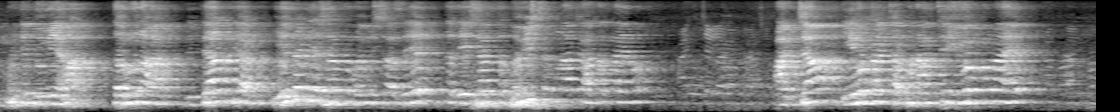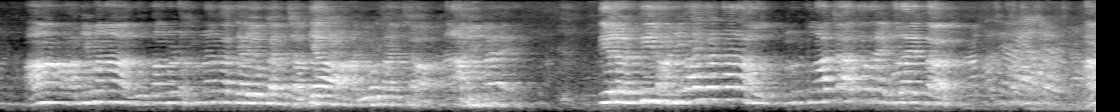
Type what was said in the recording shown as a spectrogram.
म्हणजे तुम्ही आहात तरुण आहात विद्यार्थी आहात. हे जर देशाचं भविष्य असेल तर देशाचं भविष्य कुणाच्या हातात आहे ना आजच्या युवकांच्या पण आजचे युवक कोण आहेत? हा आम्ही म्हणा लोकांना ढकलू नका त्या युवकांच्या त्या युवकांच्या ते लढतील आम्ही काय करणार आहोत? म्हणून कुणाच्या हातात आहे बोलायचं. हा?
